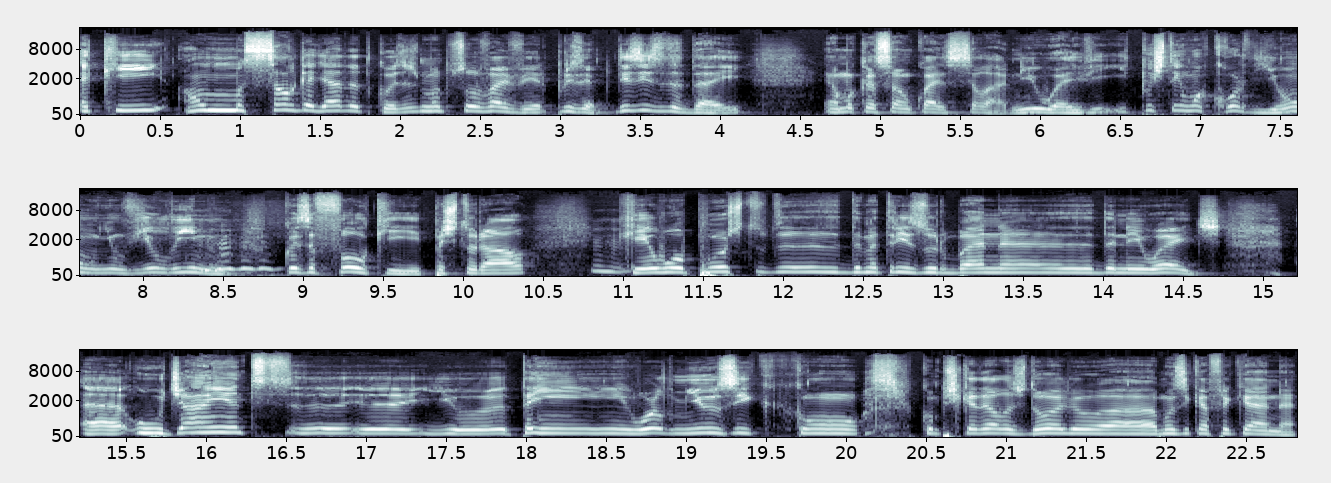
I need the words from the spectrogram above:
aqui há uma salgalhada de coisas, uma pessoa vai ver, por exemplo, This is the Day é uma canção quase, sei lá, new wave e depois tem um acordeon e um violino, coisa folky, pastoral, que é o oposto da matriz urbana da new age. Ah, o Giant e o- tem world music com, com piscadelas de olho à música africana.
